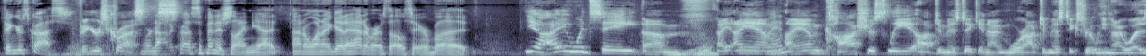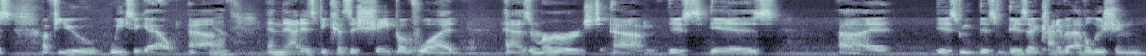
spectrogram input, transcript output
fingers crossed. Fingers crossed. We're not across the finish line yet. I don't want to get ahead of ourselves here, but Yeah, I would say um, I, I am. I am cautiously optimistic, and I'm more optimistic certainly than I was a few weeks ago. Um, Yeah. And that is because the shape of what has emerged um, is is uh, is is is a kind of evolution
